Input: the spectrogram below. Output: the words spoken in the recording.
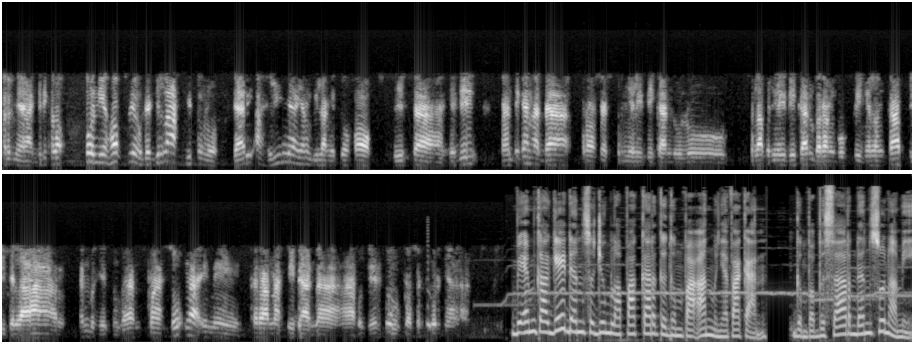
ternyata. Jadi kalau oh ini hoax nih udah jelas gitu loh. Dari ahlinya yang bilang itu hoax. Bisa. Jadi nanti kan ada proses penyelidikan dulu. Setelah penyelidikan barang buktinya lengkap digelar kan begitu kan masuk nggak ini ke ranah pidana nah, begitu prosedurnya BMKG dan sejumlah pakar kegempaan menyatakan, gempa besar dan tsunami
